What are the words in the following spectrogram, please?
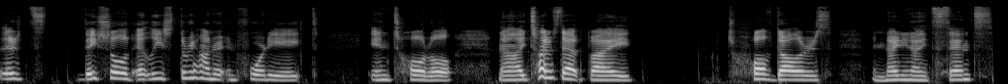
it's they sold at least three hundred and forty eight in total. Now I times that by twelve dollars and ninety nine cents.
